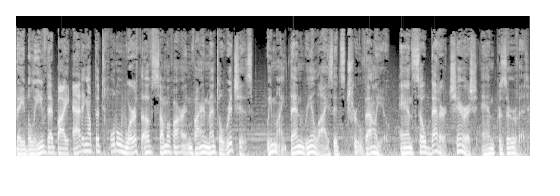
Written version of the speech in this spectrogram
They believe that by adding up the total worth of some of our environmental riches, we might then realize its true value, and so better cherish and preserve it.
